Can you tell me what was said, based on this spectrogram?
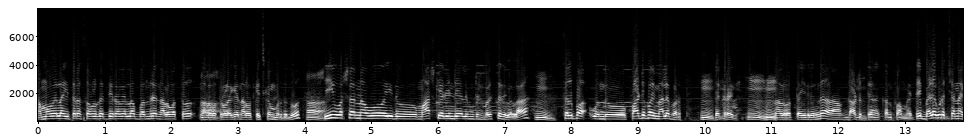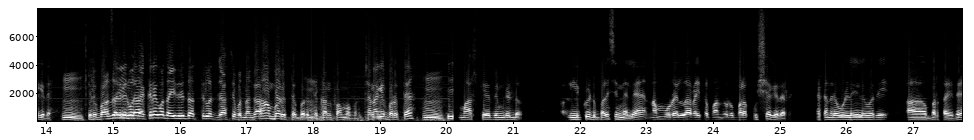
ನಮ್ಮವೆಲ್ಲ ಈ ತರ ಸೌಳ್ಗದ್ದಿರೋವೆಲ್ಲ ಬಂದ್ರೆ ನಲವತ್ತು ನಲವತ್ತರೊಳಗೆ ನಲವತ್ತು ಕೆಚ್ಕೊಂಡ್ ಬರ್ತಿದ್ವು. ಈ ವರ್ಷ ನಾವು ಇದು ಮಾರ್ಚ್ ಕೇರ್ ಇಂಡಿಯಾ ಲಿಮಿಟೆಡ್ ಬೆಳೆಸ್ತಾ ಇದೀವಲ್ಲ ಸ್ವಲ್ಪ ಒಂದು ಫಾರ್ಟಿ ಫೈವ್ ಮೇಲೆ ಬರುತ್ತೆ ಎಕರೆಗೆ. ನಲ್ವತ್ತೈದರಿಂದ ದಾಟುತ್ತೆ ಕನ್ಫರ್ಮ್ ಐತಿ ಬೆಳೆ ಕೂಡ ಚೆನ್ನಾಗಿದೆ. ಇದು ಎಕರೆಗೆ ಒಂದು ಐದರಿಂದ ಹತ್ತಿಲ್ಲ ಕಿಲೋ ಜಾಸ್ತಿ ಬಂದಂಗ? ಹಾ ಬರುತ್ತೆ. ಬರುತ್ತೆ ಕನ್ಫರ್ಮ್ ಬರುತ್ತೆ. ಚೆನ್ನಾಗೇ ಬರುತ್ತೆ. ಈ ಕೇರ್ ಲಿಮಿಟೆಡ್ ಲಿಕ್ವಿಡ್ ಬಳಸಿದ ಮೇಲೆ ನಮ್ಮೂರೆಲ್ಲ ರೈತ ಬಾಂಧವರು ಬಹಳ ಖುಷಿಯಾಗಿದ್ದಾರೆ. ಯಾಕಂದ್ರೆ ಒಳ್ಳೆ ಇಳುವರಿ ಬರ್ತಾ ಇದೆ.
